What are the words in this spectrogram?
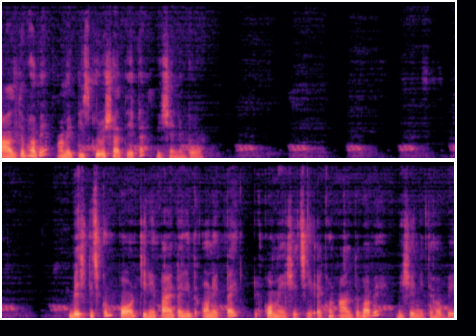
আলতোভাবে আমের পিসগুলোর সাথে এটা মিশিয়ে নেব। বেশ কিছুক্ষণ পর চিনির পানিটা কিন্তু অনেকটাই কমে এসেছে। এখন আলতোভাবে মিশিয়ে নিতে হবে।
